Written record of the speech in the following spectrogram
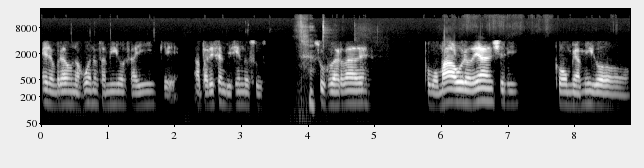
he nombrado unos buenos amigos ahí que aparecen diciendo sus sus verdades, como Mauro de Angeli, como mi amigo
